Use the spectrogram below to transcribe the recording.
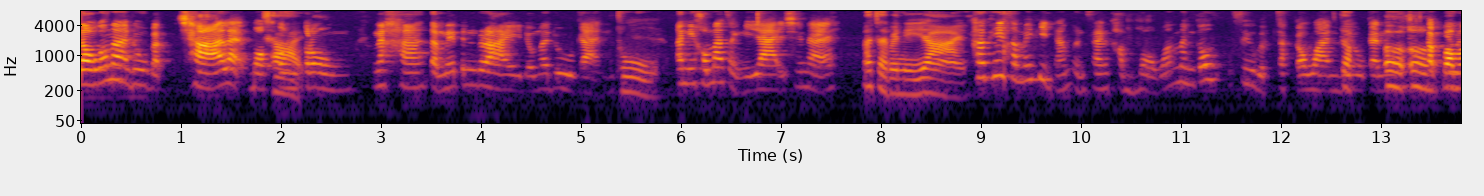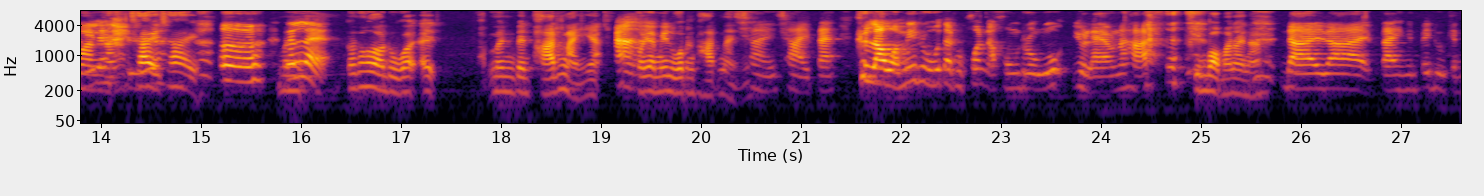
เราก็มาดูแบบช้าแหละบอกใช่ ตรงๆนะคะ แต่ไม่เป็นไรเดี๋ยวมาดูกัน ถูกอันนี้เขามาจากนิยายใช่ไหมน่าจะเป็นนิยาย ถ้าพี่จะไม่ผิดนะเหมือนแฟนคลับบอกว่ามันก็ฟิลแบบจักรวาลเดียวกัน เออเออกับประมาณยูรินั้นเลยใช่ใช่เออ มัน นั่นแหละ ก็ต้องรอดูว่าไอ้ มันเป็นพาร์ทไหนอะอะเขายังไม่รู้ว่าเป็นพาร์ทไหนใช่ใช่แต่คือเราอะไม่รู้แต่ทุกคนอะคงรู้อยู่แล้วนะคะคิมบอกมาหน่อยนะ ได้ได้ไปงั้นไปดูกัน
